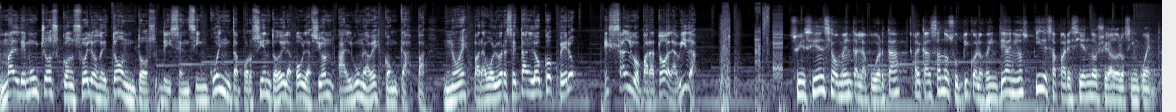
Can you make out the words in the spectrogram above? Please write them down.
Mal de muchos, consuelos de tontos, dicen 50% de la población alguna vez con caspa. No es para volverse tan loco, pero ¿es algo para toda la vida? Su incidencia aumenta en la pubertad, alcanzando su pico a los 20 años y desapareciendo llegado a los 50.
